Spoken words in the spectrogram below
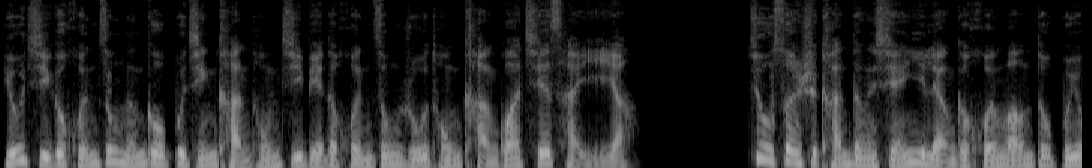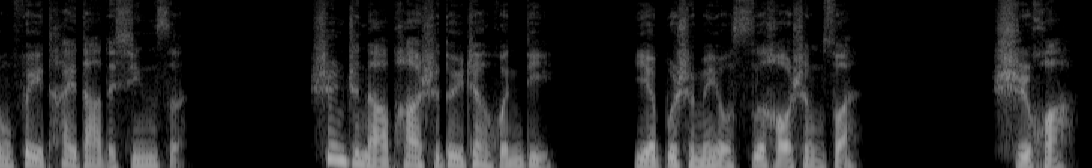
有几个魂宗能够不仅砍同级别的魂宗如同砍瓜切菜一样，就算是砍等闲一两个魂王都不用费太大的心思，甚至哪怕是对战魂帝，也不是没有丝毫胜算。实话，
